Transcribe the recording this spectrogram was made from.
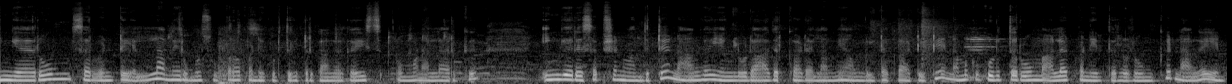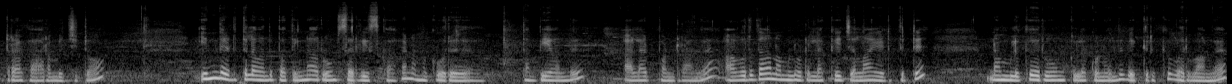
இங்கே ரூம் சர்வெண்ட்டு எல்லாமே ரொம்ப சூப்பராக பண்ணி கொடுத்துக்கிட்டு இருக்காங்க கைஸ் ரொம்ப நல்லா இருக்குது இங்கே ரிசப்ஷன் வந்துட்டு நாங்கள் எங்களோட ஆதார் கார்டு எல்லாமே அவங்கள்ட்ட காட்டிட்டு நமக்கு கொடுத்த ரூம் அலர்ட் பண்ணியிருக்கிற ரூமுக்கு நாங்கள் என்ட்ராக ஆரம்பிச்சிட்டோம். இந்த இடத்துல வந்து பார்த்திங்கன்னா ரூம் சர்வீஸ்க்காக நமக்கு ஒரு தம்பியை வந்து அலர்ட் பண்ணுறாங்க அவர் தான் நம்மளோட லக்கேஜ் எல்லாம் எடுத்துகிட்டு நம்மளுக்கு ரூம்குள்ளே கொண்டு வந்து வைக்கிறதுக்கு வருவாங்க.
